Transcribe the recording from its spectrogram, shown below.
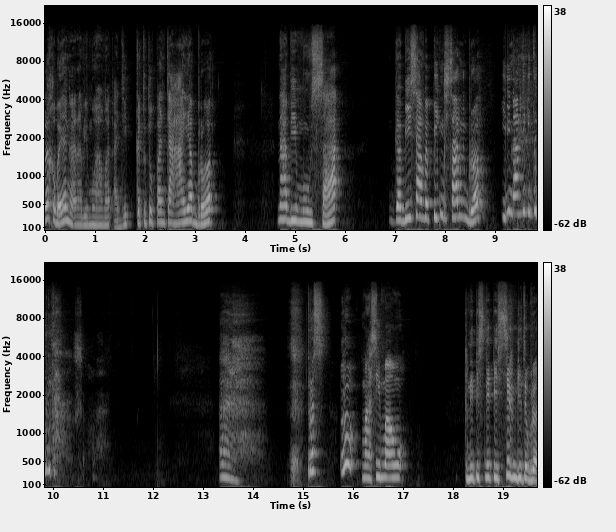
Lo kebayang gak Nabi Muhammad aja ketutupan cahaya bro Nabi Musa gak bisa sampai pingsan bro Ini nanti kita. Terus lo masih mau nipis-nipisin gitu bro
